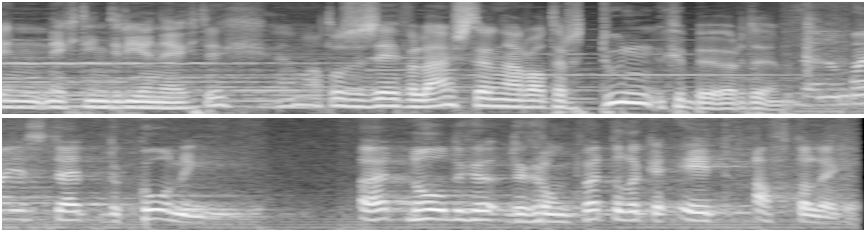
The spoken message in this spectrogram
in 1993. En laten we eens even luisteren naar wat er toen gebeurde. Zijn majesteit de koning uitnodigen de grondwettelijke eed af te leggen.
